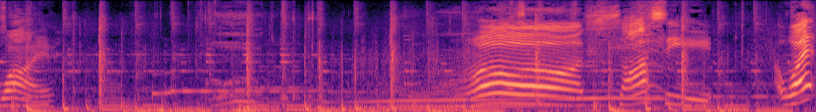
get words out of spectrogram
Why? Oh, saucy. What?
